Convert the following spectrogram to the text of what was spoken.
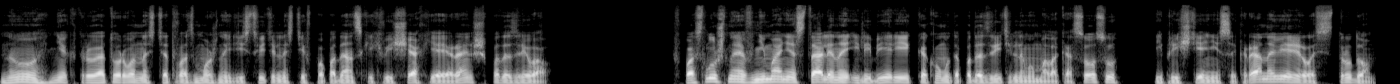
Ну, некоторую оторванность от возможной действительности в попаданских вещах я и раньше подозревал. В послушное внимание Сталина или Берии к какому-то подозрительному молокососу и при чтении с экрана верилось с трудом.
